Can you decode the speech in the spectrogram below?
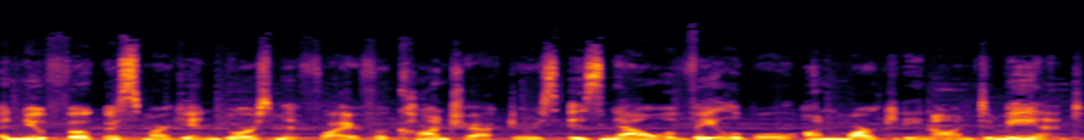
A new Focus Market endorsement flyer for contractors is now available on Marketing on Demand.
